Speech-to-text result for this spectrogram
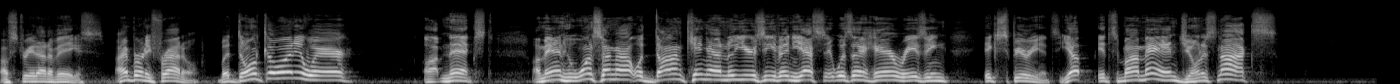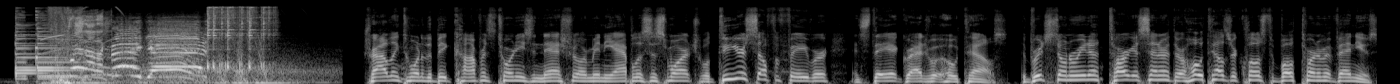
of Straight Out of Vegas. I'm Bernie Fratto, but don't go anywhere. Up next, a man who once hung out with Don King on New Year's Eve, and yes, it was a hair raising experience. Yep, it's my man, Jonas Knox. Straight out of Vegas! Traveling to one of the big conference tourneys in Nashville or Minneapolis this March? Well, do yourself a favor and stay at graduate hotels. The Bridgestone Arena, Target Center, their hotels are close to both tournament venues,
